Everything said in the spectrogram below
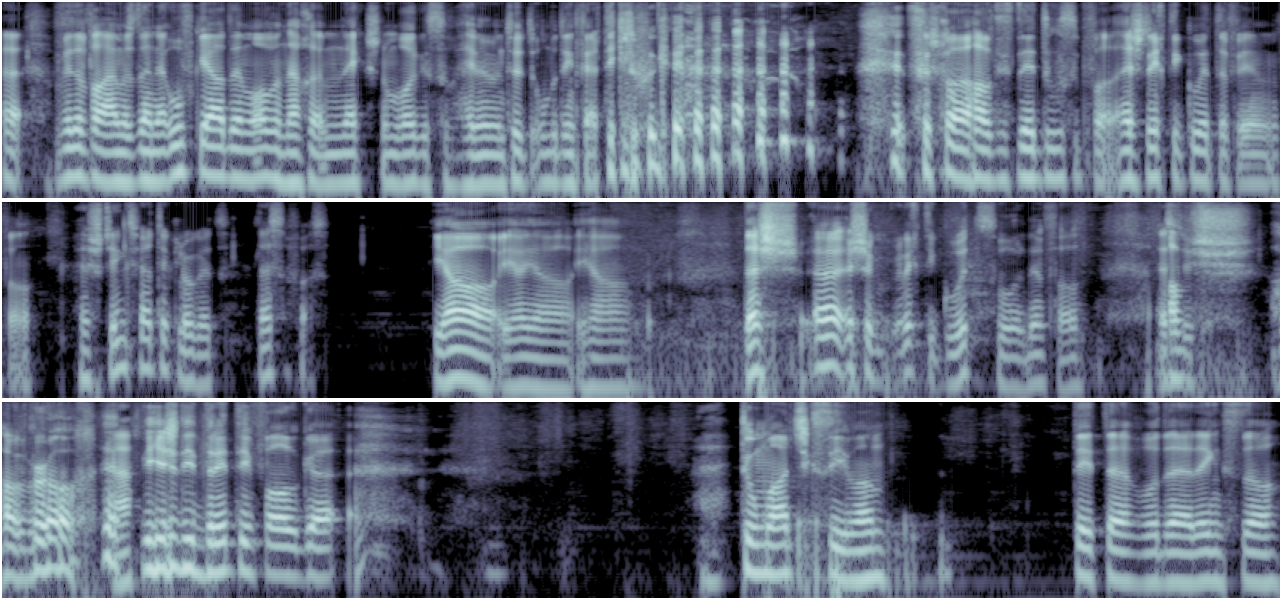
Auf jeden Fall haben wir es dann aufgehört am Abend und nachher am nächsten Morgen so, hey, wir müssen heute unbedingt fertig schauen. Sonst kann halt es nicht rausfallen. Es ist ein richtig guter Film im Fall. Hast du Dings fertig geschaut? Last of Us? Ja, ja, ja, ja. Das ist, äh, ist ein richtig gutes Wort im Fall. Es Ab- ist... Aber Bro, Ja. wie ist die dritte Folge? Too much gewesen, Mann. Dort, wo der Dings so,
